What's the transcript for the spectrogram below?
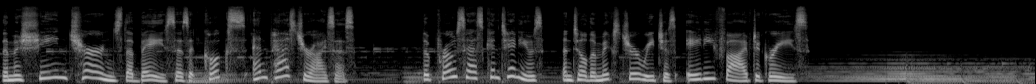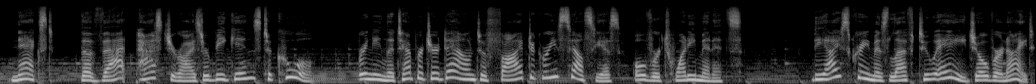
The machine churns the base as it cooks and pasteurizes. The process continues until the mixture reaches 85 degrees. Next, the vat pasteurizer begins to cool, bringing the temperature down to 5 degrees Celsius over 20 minutes. The ice cream is left to age overnight.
